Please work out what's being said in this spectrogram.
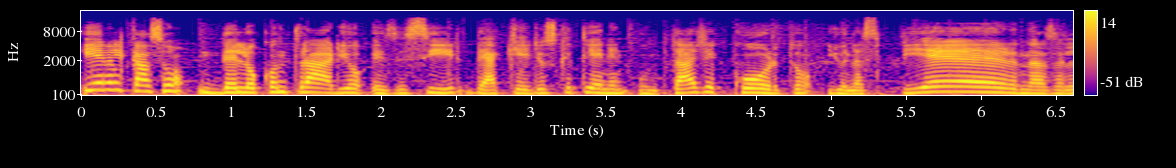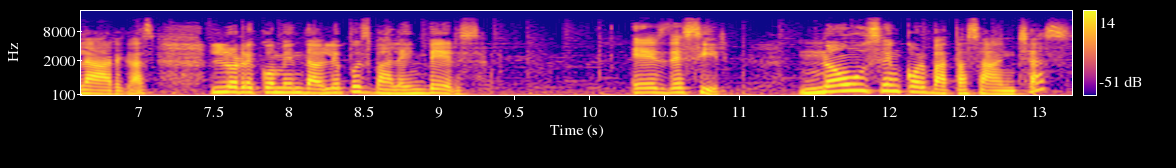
Y en el caso de lo contrario, es decir, de aquellos que tienen un talle corto y unas piernas largas, lo recomendable pues va a la inversa. Es decir, no usen corbatas anchas,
